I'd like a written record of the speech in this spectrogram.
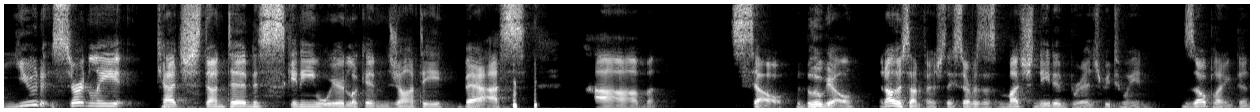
you'd certainly catch stunted, skinny, weird-looking, jaunty bass. um, so the bluegill and other sunfish, they serve as this much needed bridge between zooplankton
